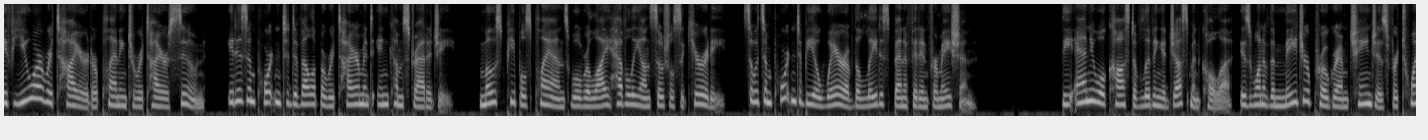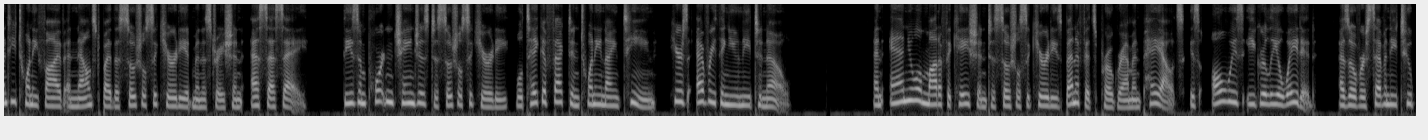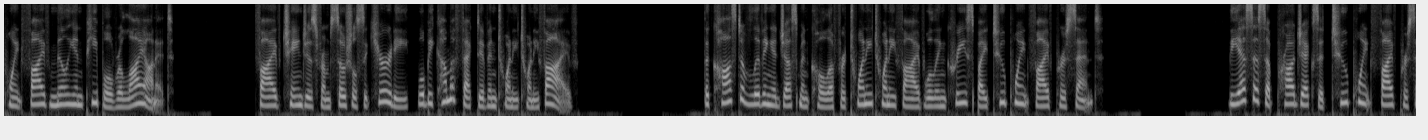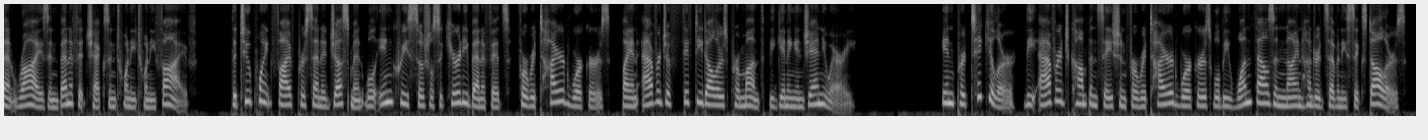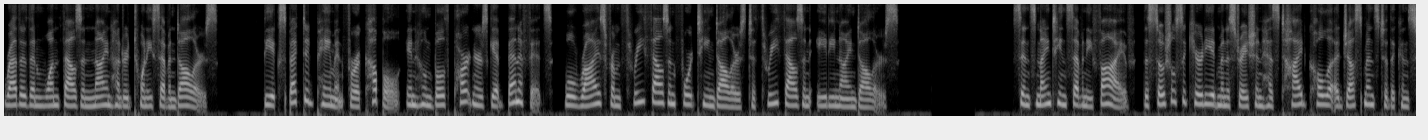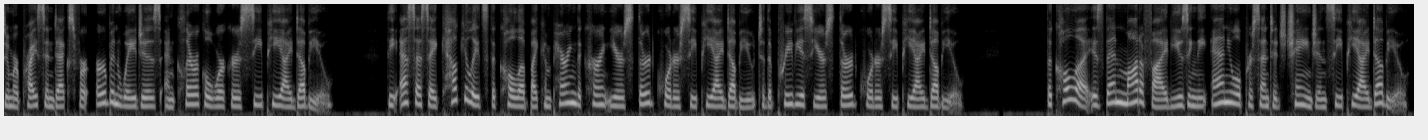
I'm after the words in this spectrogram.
If you are retired or planning to retire soon, it is important to develop a retirement income strategy. Most people's plans will rely heavily on Social Security, so it's important to be aware of the latest benefit information. The annual cost of living adjustment COLA is one of the major program changes for 2025 announced by the Social Security Administration SSA. These important changes to Social Security will take effect in 2019. Here's everything you need to know. An annual modification to Social Security's benefits program and payouts is always eagerly awaited, as over 72.5 million people rely on it. Five changes from Social Security will become effective in 2025 the cost of living adjustment COLA for 2025 will increase by 2.5%. The SSA projects a 2.5% rise in benefit checks in 2025. The 2.5% adjustment will increase Social Security benefits for retired workers by an average of $50 per month beginning in January. In particular, the average compensation for retired workers will be $1,976 rather than $1,927 the expected payment for a couple in whom both partners get benefits will rise from $3,014 to $3,089. Since 1975, the Social Security Administration has tied COLA adjustments to the Consumer Price Index for urban wages and clerical workers CPIW. The SSA calculates the COLA by comparing the current year's third quarter CPIW to the previous year's third quarter CPIW. The COLA is then modified using the annual percentage change in CPIW.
